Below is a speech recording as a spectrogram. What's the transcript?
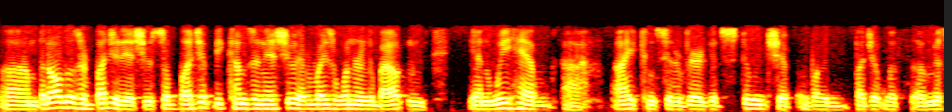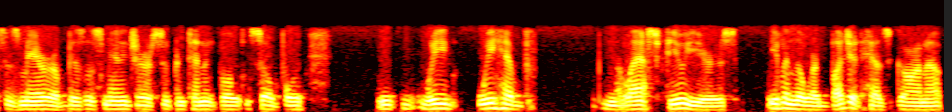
Um, but all those are budget issues, so budget becomes an issue everybody's wondering about, and and we have, uh, I consider, very good stewardship of our budget with uh, Mrs. Mayor, our business manager, our superintendent, vote, and so forth. We we have in the last few years, even though our budget has gone up,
